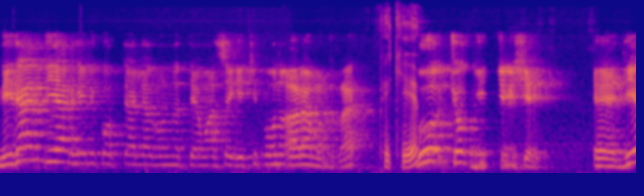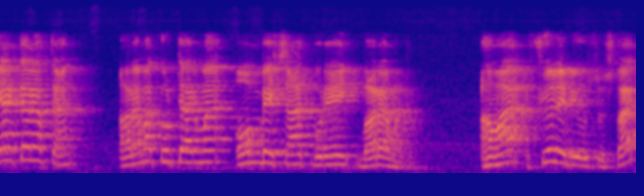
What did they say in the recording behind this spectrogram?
Neden diğer helikopterler onunla temasa geçip onu aramadılar? Peki. Bu çok ciddi bir şey. Ee, diğer taraftan arama kurtarma 15 saat buraya varamadı. Ama şöyle bir husus var.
